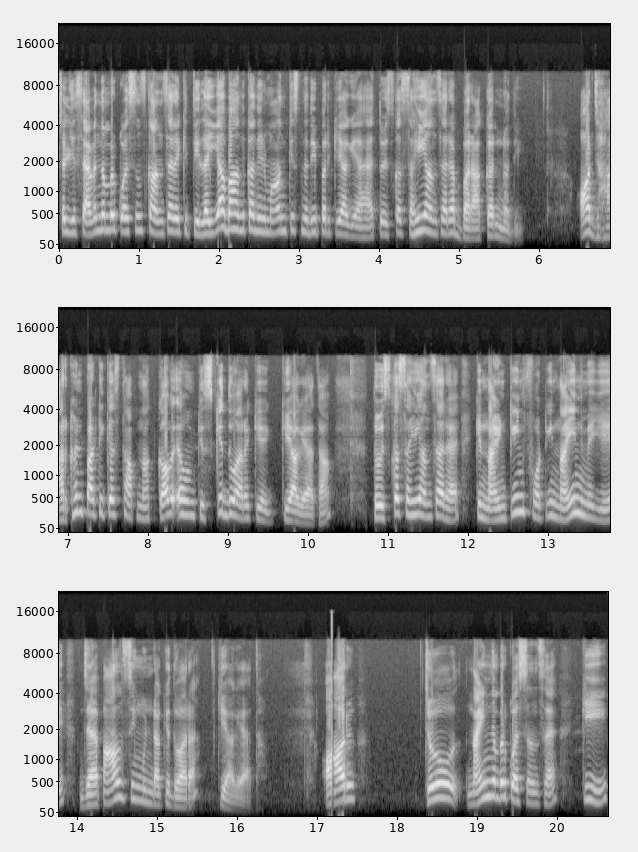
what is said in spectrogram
चलिए सेवन नंबर क्वेश्चन का आंसर है कि तिलैया बाँध का निर्माण किस नदी पर किया गया है? तो इसका सही आंसर है बराकर नदी। और झारखंड पार्टी की स्थापना कब एवं किसके द्वारा किया गया था? तो इसका सही आंसर है कि 1949 में ये जयपाल सिंह मुंडा के द्वारा किया गया था। और जो नाइन नंबर क्वेश्चन है कि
